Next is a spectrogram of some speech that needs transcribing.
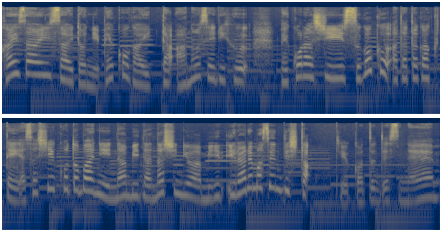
カイザーインサイトにペコが言ったあのセリフ。ペコらしいすごく温かくて優しい言葉に涙なしには見いられませんでした。ということですね。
